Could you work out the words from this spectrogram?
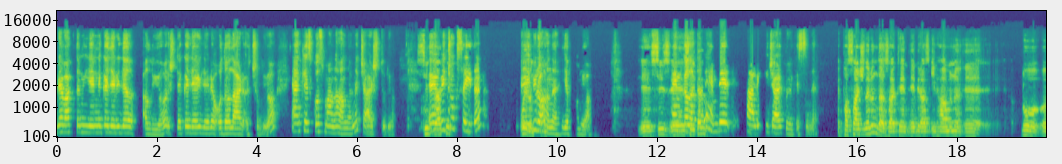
revakların yerini galeride alıyor. İşte galerilere odalar açılıyor. Yani klasik Osmanlı hanlarını çağrıştırıyor. Siz e, zaten... Ve çok sayıda e, büro hanı yapılıyor. E, siz hem e, Galata'da şeyden... hem de tarih ticaret bölgesinde. E, pasajların da zaten e, biraz ilhamını e, Doğu e,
